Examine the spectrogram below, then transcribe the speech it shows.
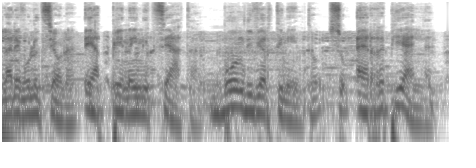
La rivoluzione è appena iniziata. Buon divertimento su RPL.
